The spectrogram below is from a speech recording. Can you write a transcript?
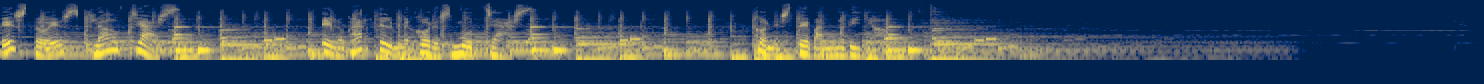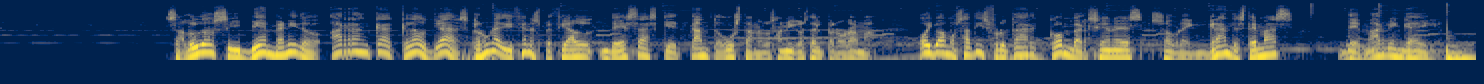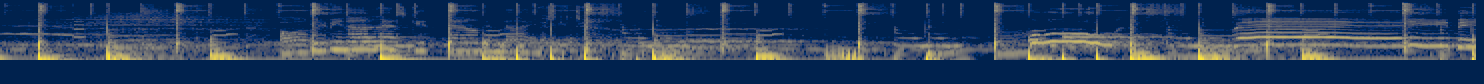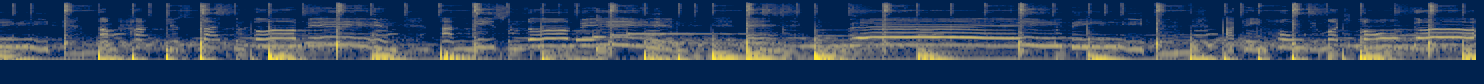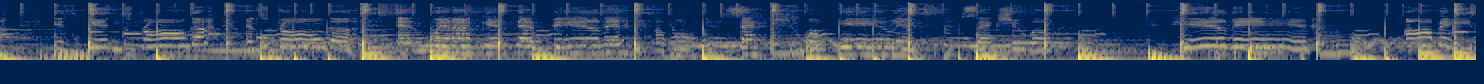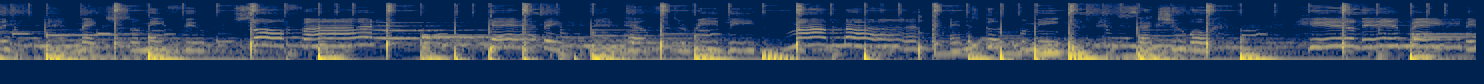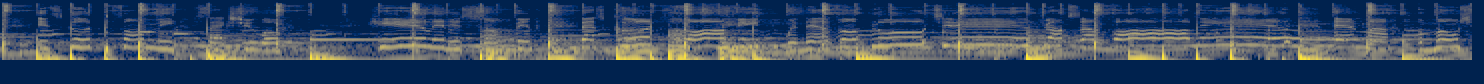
Esto es Cloud Jazz, el hogar del mejor smooth jazz, con Esteban Novillo. Saludos y bienvenido. Arranca Cloud Jazz con una edición especial de esas que tanto gustan a los amigos del programa. Hoy vamos a disfrutar con versiones sobre grandes temas de Marvin Gaye.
